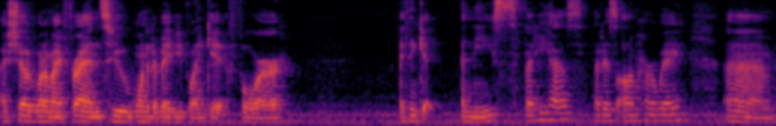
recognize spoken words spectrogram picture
I showed one of my friends who wanted a baby blanket for, I think, a niece that he has that is on her way. Um,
